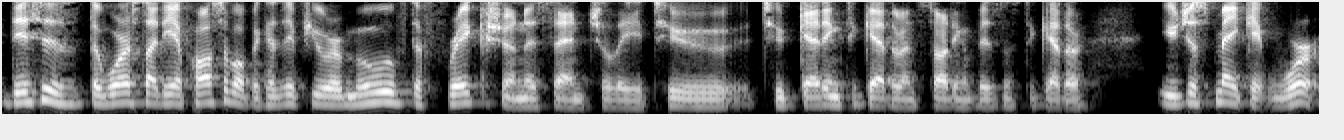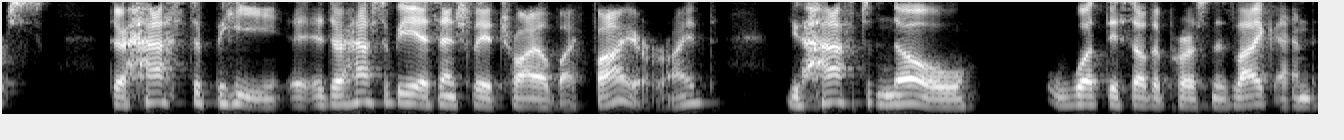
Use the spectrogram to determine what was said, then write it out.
This is the worst idea possible because if you remove the friction essentially to to getting together and starting a business together you just make it worse. There has to be there has to be essentially a trial by fire right? You have to know what this other person is like. And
